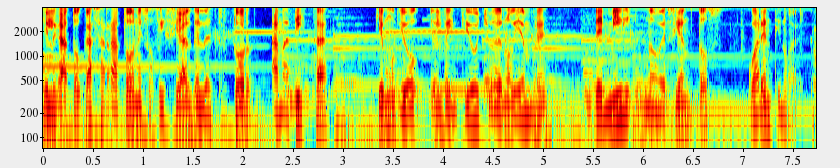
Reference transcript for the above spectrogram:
el gato cazarratones oficial del destructor Amatista, que murió el 28 de noviembre de 1949.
